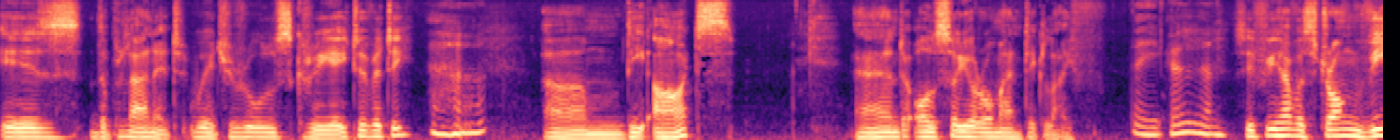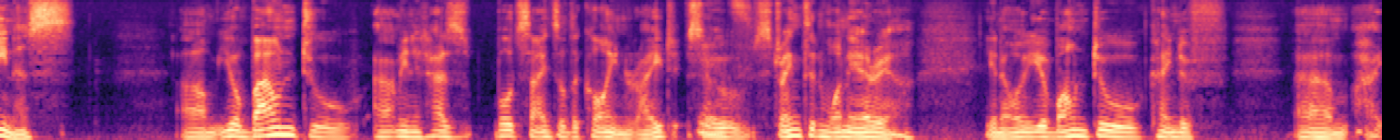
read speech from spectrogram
is the planet which rules creativity, Uh-huh. um, the arts, and also your romantic life. There you go then. So if you have a strong Venus, um, you're bound to. I mean, it has both sides of the coin, right? So Yes. strength in one area, you know, you're bound to kind of. Um, I,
